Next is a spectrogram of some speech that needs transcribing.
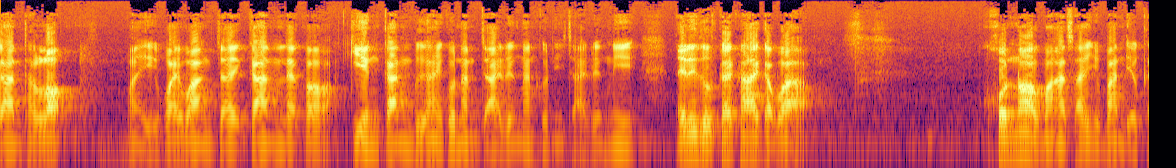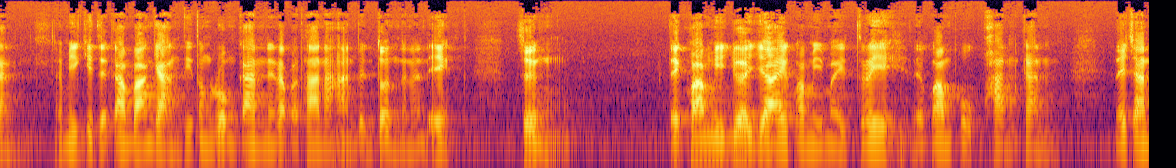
การทะเลาะไม่ไว้วางใจกันแล้วก็เกี่ยงกันเพื่อให้คนนั้นจ่ายเรื่องนั้นคนนี้จ่ายเรื่องนี้ ในที่สุดคล้าย ๆ กับว่า คนนอกมาอาศัยอยู่บ้านเดียวกัน มีกิจกรรมบางอย่างที่ต้องร่วมกันในรับประทานอาหารเป็นต้นนั้นเอง ซึ่งในความมีเยื่อใยความมีไมตรีในความผูกพันกัน ในชั้น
